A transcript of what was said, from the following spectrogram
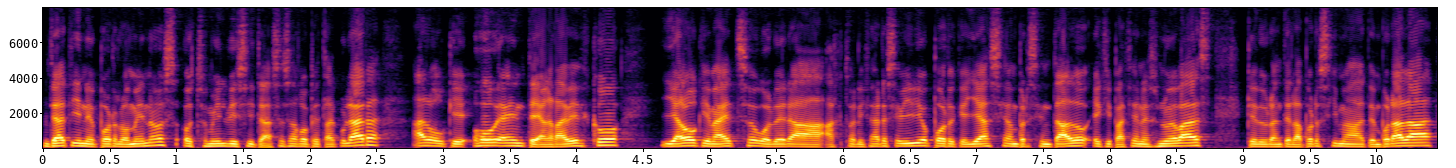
ya tiene por lo menos 8.000 visitas. Es algo espectacular, algo que obviamente agradezco y algo que me ha hecho volver a actualizar ese vídeo porque ya se han presentado equipaciones nuevas que durante la próxima temporada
